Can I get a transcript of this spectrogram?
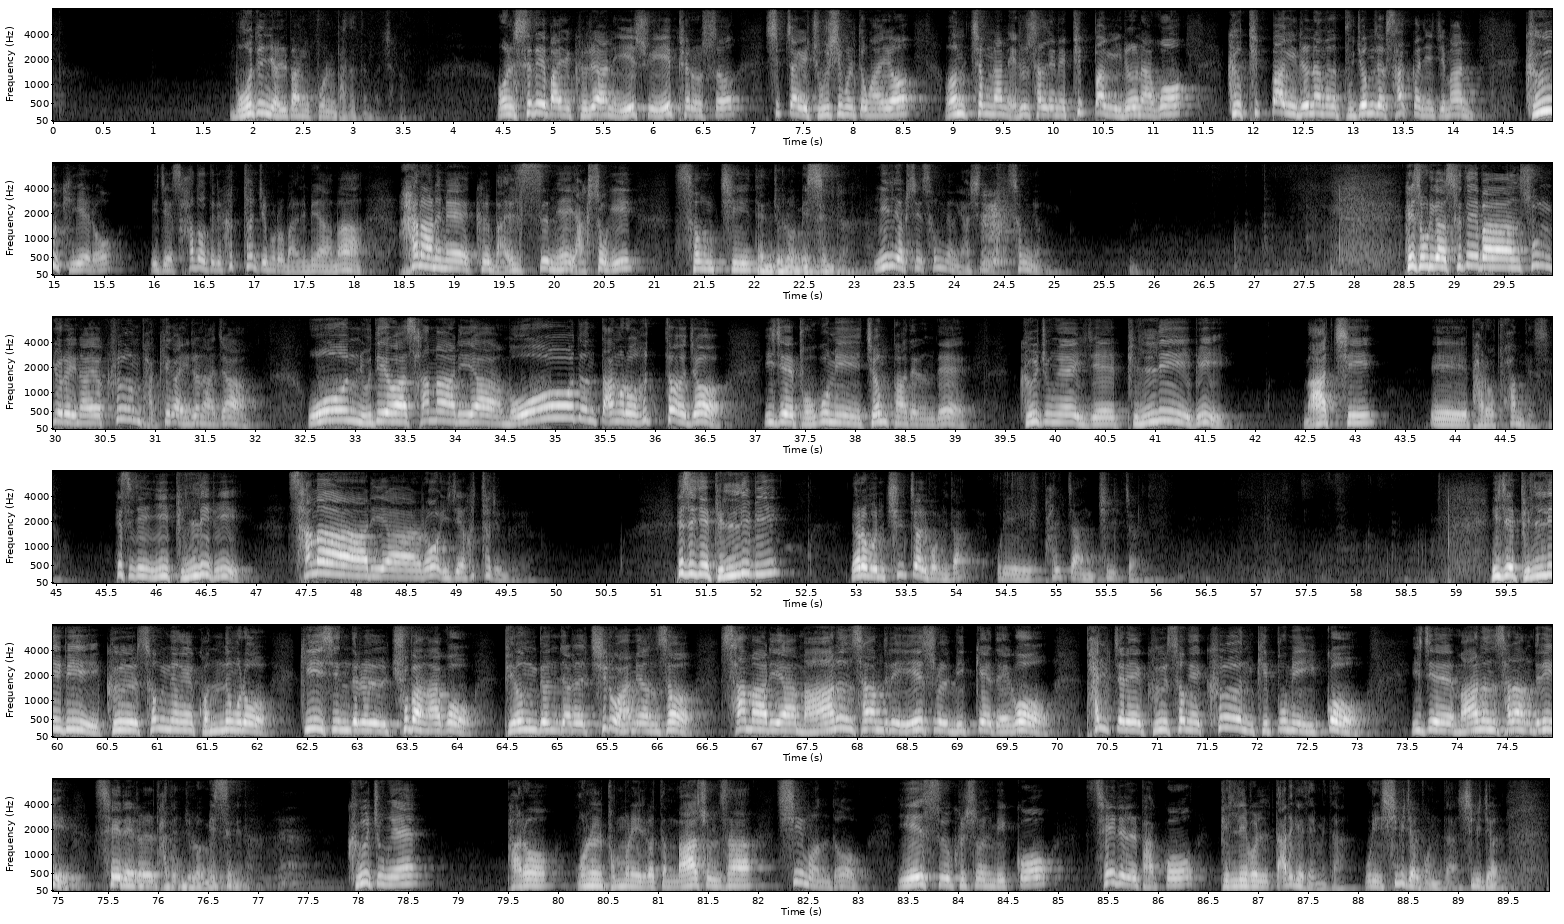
모든 열방이 구원을 받았던 것처럼 오늘 스데반이 그러한 예수의 예표로서 십자가의 주심을 통하여 엄청난 예루살렘의 핍박이 일어나고 그 핍박이 일어난 것은 부정적 사건이지만 그 기회로 이제 사도들이 흩어짐으로 말미암아 하나님의 그 말씀의 약속이 성취된 줄로 믿습니다. 일 역시 성령이 하시는 거예요. 성령이. 그래서 우리가 스데반 순교로 인하여 큰 박해가 일어나자 온 유대와 사마리아 모든 땅으로 흩어져 이제 복음이 전파되는데 그 중에 이제 빌립이 마치 바로 포함됐어요. 그래서 이제 이 빌립이 사마리아로 이제 흩어진 거예요. 그래서 이제 빌립이 여러분 7절 봅니다. 우리 8장 7절. 이제 빌립이 그 성령의 권능으로 귀신들을 추방하고 병든 자를 치료하면서 사마리아 많은 사람들이 예수를 믿게 되고 8절에 그 성에 큰 기쁨이 있고 이제 많은 사람들이 세례를 받은 줄로 믿습니다. 그 중에 바로 오늘 본문에 읽었던 마술사 시몬도 예수 그리스도를 믿고 세례를 받고 빌립을 따르게 됩니다. 우리 12절 봅니다. 12절.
